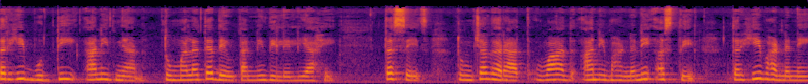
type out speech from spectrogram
तर ही बुद्धी आणि ज्ञान तुम्हाला त्या देवतांनी दिलेली आहे. तसेच तुमच्या घरात वाद आणि भांडणे असतील तर ही भांडणे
